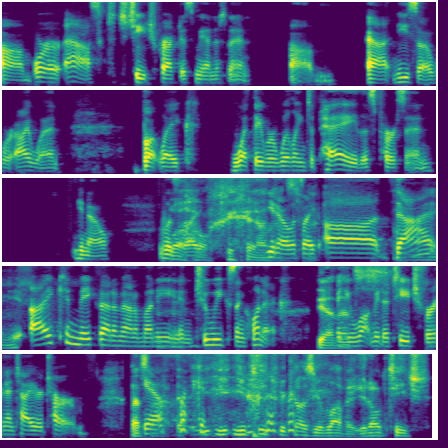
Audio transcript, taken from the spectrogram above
um, or asked to teach practice management um, at NESA where i went. But like what they were willing to pay this person you know was like yeah, you know it's like uh that Mhm. i can make that amount of money in two weeks in clinic. Yeah, and you want me to teach for an entire term. That's you not, you, you teach because you love it. You don't teach,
